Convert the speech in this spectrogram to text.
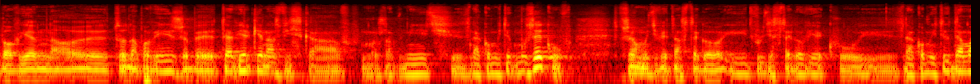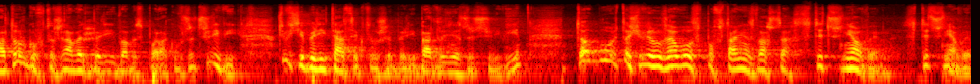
bowiem no, e, trudno powiedzieć, żeby te wielkie nazwiska, można wymienić znakomitych muzyków z przełomu XIX i XX wieku i znakomitych dramaturgów, którzy nawet byli wobec Polaków życzliwi. Oczywiście byli tacy, którzy byli bardzo nieżyczliwi. To, było, to się wiązało z powstaniem zwłaszcza styczniowym. styczniowym.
